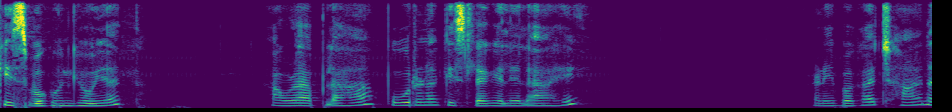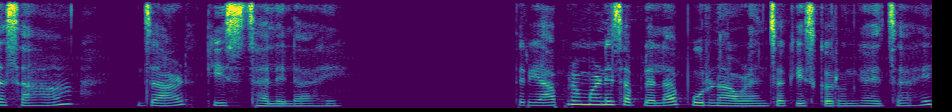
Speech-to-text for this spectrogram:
किस बघून घेऊयात. आवळा आपला हा पूर्ण किसला गेलेला आहे. आणि बघा छान असा हा जाड किस झालेला आहे. तर याप्रमाणेच आपल्याला पूर्ण आवळ्यांचा केस करून घ्यायचा आहे.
